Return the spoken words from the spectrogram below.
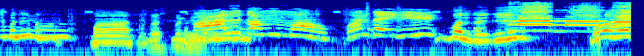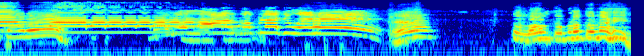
એ બંધી બંધી. બસ બસ બંધ હાલું તો માં બંધ થઈ ગઈ. બંધ થઈ ગઈ. બોલ હે તારે. મારે લાલ કપડા જોવે હે. હે? તો લાલ કપડા તો નહીં.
